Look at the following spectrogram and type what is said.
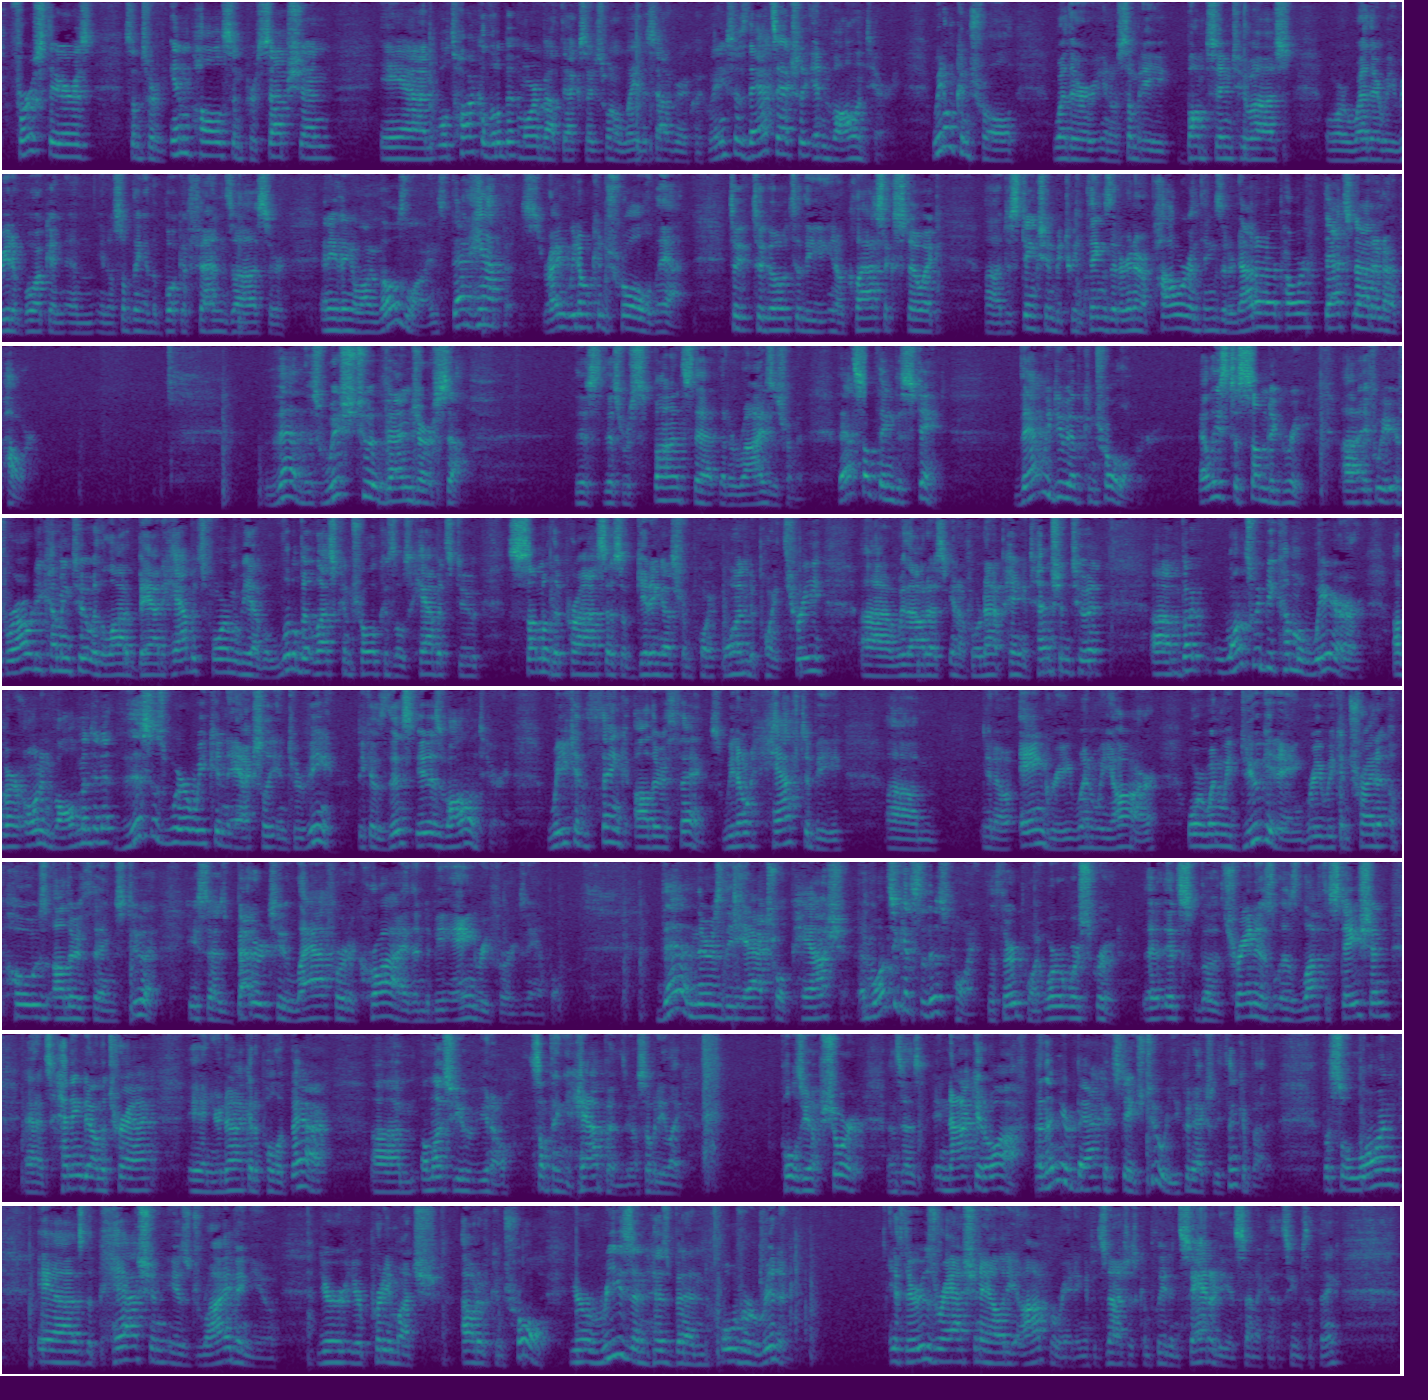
First, there's some sort of impulse and perception, and we'll talk a little bit more about that because I just want to lay this out very quickly. And he says that's actually involuntary. We don't control whether you know somebody bumps into us or whether we read a book and, and you know something in the book offends us or anything along those lines. That happens, right? We don't control that. To, to go to the you know classic Stoic uh, distinction between things that are in our power and things that are not in our power, that's not in our power. Then this wish to avenge ourselves, this this response that, that arises from it, that's something distinct. That we do have control over at least to some degree. Uh, if, we, if we're already coming to it with a lot of bad habits formed, we have a little bit less control because those habits do some of the process of getting us from point one to point three uh, without us, you know, if we're not paying attention to it. Um, but once we become aware of our own involvement in it, this is where we can actually intervene because this is voluntary. We can think other things. We don't have to be, um, you know, angry when we are or when we do get angry, we can try to oppose other things to it. He says, better to laugh or to cry than to be angry, for example. Then there's the actual passion. And once it gets to this point, the third point, we're, we're screwed. It's the train has, has left the station and it's heading down the track, and you're not going to pull it back um, unless you you know something happens. You know somebody like pulls you up short and says, hey, "Knock it off," and then you're back at stage two where you could actually think about it. But so long as the passion is driving you, you're you're pretty much out of control. Your reason has been overridden if there is rationality operating, if it's not just complete insanity, as Seneca seems to think,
